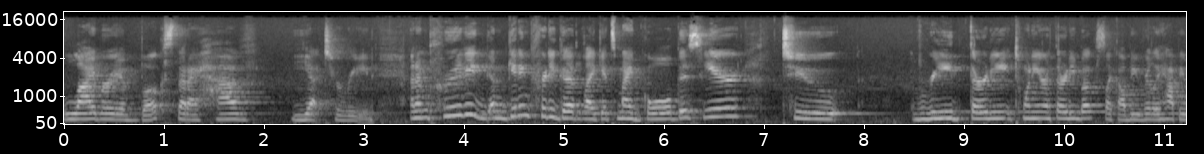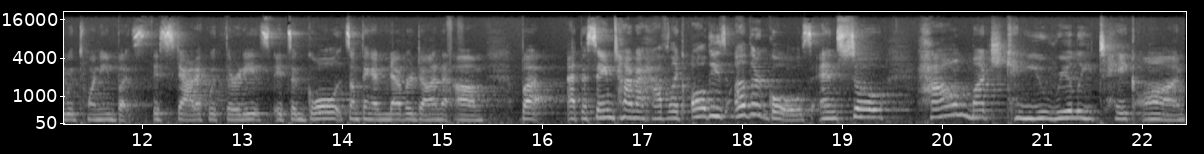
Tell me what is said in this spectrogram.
library of books that I have yet to read. And I'm pretty, I'm getting pretty good. Like, it's my goal this year to read 30 20 or 30 books like i'll be really happy with 20 but ecstatic with 30 it's, it's a goal it's something i've never done um, but at the same time i have like all these other goals. And so how much can you really take on?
